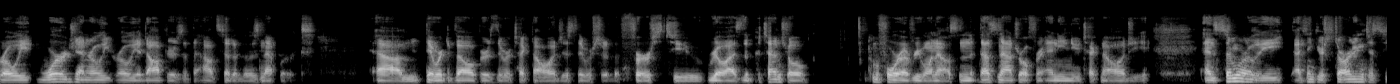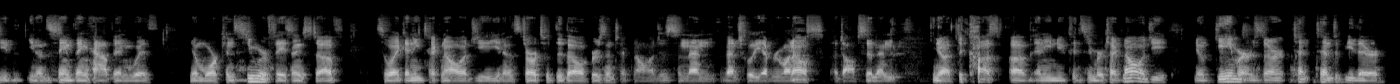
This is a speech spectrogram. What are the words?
early were generally early adopters at the outset of those networks. Um, they were developers, they were technologists, they were sort of the first to realize the potential before everyone else and that's natural for any new technology. And similarly i think you're starting to see you know the same thing happen with you know more consumer facing stuff. So like any technology you know it starts with developers and technologists and then eventually everyone else adopts it. And you know at the cusp of any new consumer technology you know gamers are t- tend to be there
